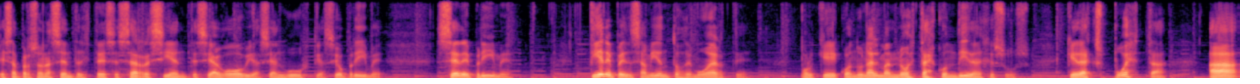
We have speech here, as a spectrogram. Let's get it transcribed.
esa persona se entristece, se resiente, se agobia, se angustia, se oprime, se deprime, tiene pensamientos de muerte, porque cuando un alma no está escondida en Jesús, queda expuesta a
